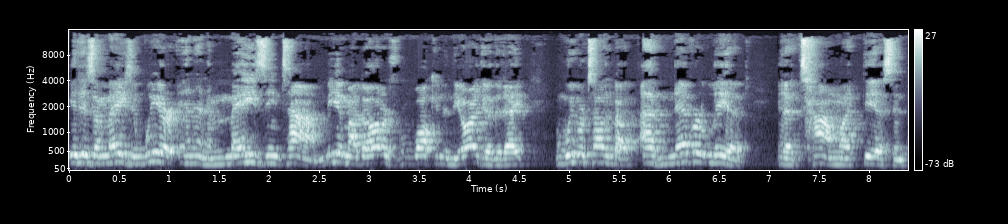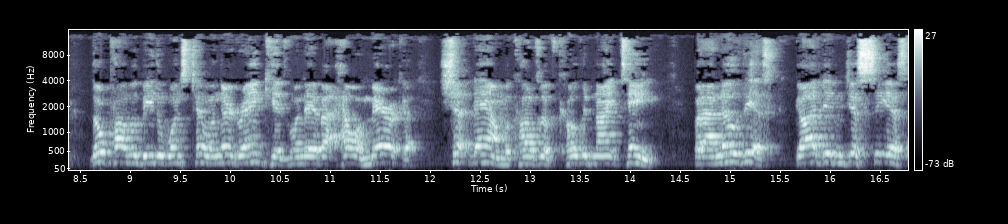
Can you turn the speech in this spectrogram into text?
it is amazing. We are in an amazing time. Me and my daughters were walking in the yard the other day, and we were talking about I've never lived in a time like this. And they'll probably be the ones telling their grandkids one day about how America shut down because of COVID 19. But I know this God didn't just see us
